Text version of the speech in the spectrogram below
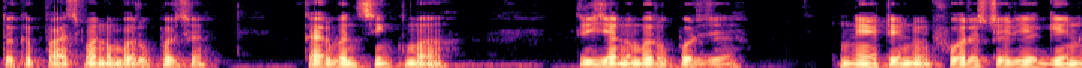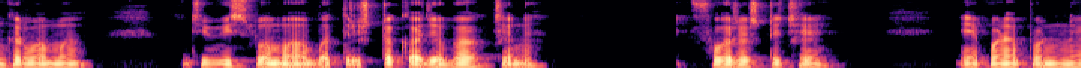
તો કે પાંચમા નંબર ઉપર છે કાર્બન સિંકમાં ત્રીજા નંબર ઉપર છે નેટ એનું ફોરેસ્ટ એરિયા ગેઇન કરવામાં. જે વિશ્વમાં બત્રીસ ટકા જે ભાગ છે ને ફોરેસ્ટ છે, એ પણ આપણને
